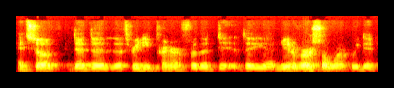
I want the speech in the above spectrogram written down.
And so the the, the 3D printer for the the uh, universal work we did,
